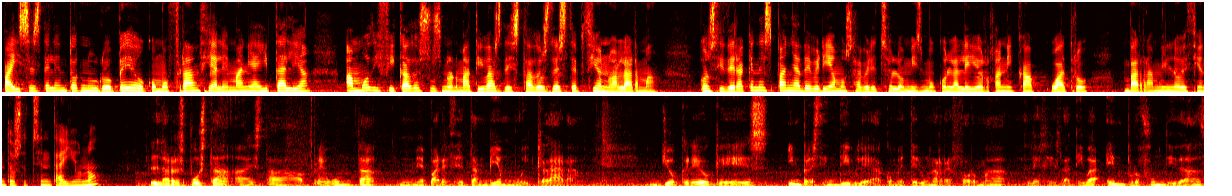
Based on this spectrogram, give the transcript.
Países del entorno europeo como Francia, Alemania e Italia han modificado sus normativas de estados de excepción o alarma. ¿Considera que en España deberíamos haber hecho lo mismo con la Ley Orgánica 4 1981? La respuesta a esta pregunta me parece también muy clara. Yo creo que es imprescindible acometer una reforma legislativa en profundidad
